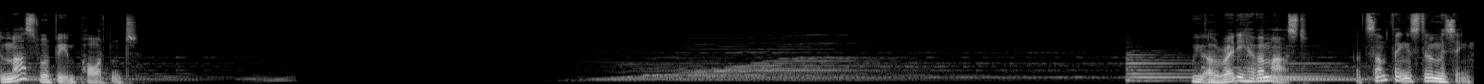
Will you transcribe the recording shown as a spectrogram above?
A mast would be important. We already have a mast, but something is still missing.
